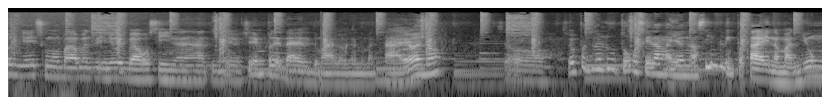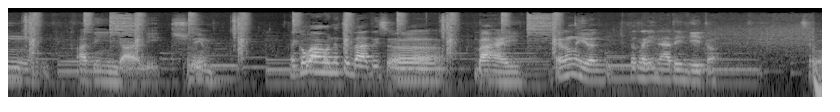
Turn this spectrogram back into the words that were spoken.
guys, kung mapapansin nyo, iba kusina natin ngayon. Siyempre, dahil dumalaw na naman tayo, no? So, so pagluluto ko sila ngayon, ang simpleng patayin naman, yung ating garlic shrimp. Nagawa ko na to dati sa bahay. Pero ngayon, try natin dito. So,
